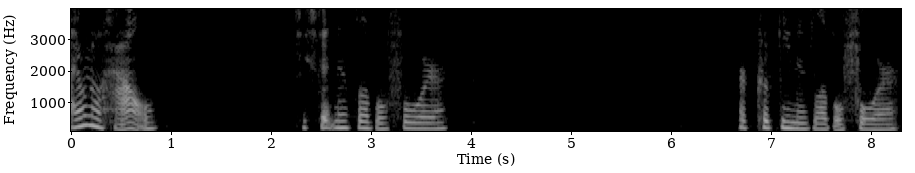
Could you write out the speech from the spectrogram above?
I don't know how. She's fitness level 4. Her cooking is level 4.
